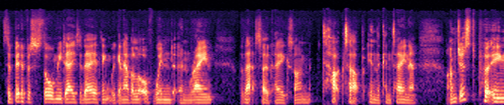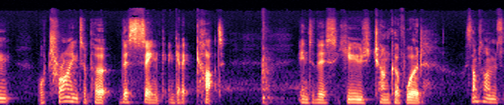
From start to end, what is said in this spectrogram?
It's a bit of a stormy day today. I think we're going to have a lot of wind and rain, but that's okay because I'm tucked up in the container. I'm just putting or trying to put this sink and get it cut into this huge chunk of wood. Sometimes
